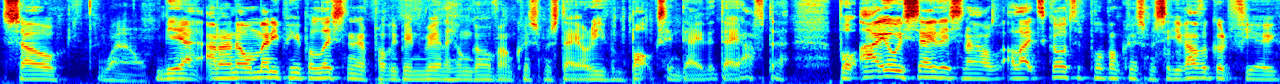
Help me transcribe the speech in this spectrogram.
So Wow. yeah, and I know many people listening have probably been really hungover on Christmas Day or even Boxing Day the day after. But I always say this now: I like to go to the pub on Christmas Eve, have a good few,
